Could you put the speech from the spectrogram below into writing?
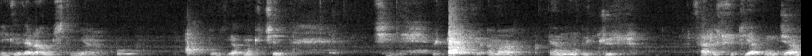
Lidl'den almıştım ya bu buz yapmak için. Şimdi 300 diyor ama ben bunu 300 sadece süt yapmayacağım.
